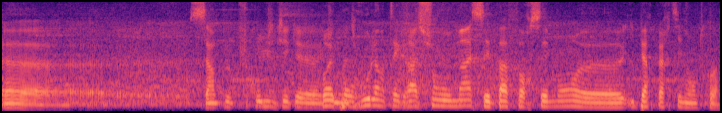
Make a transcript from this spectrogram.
Euh, c'est un peu plus compliqué que. Ouais, pour vous, l'intégration au MAS c'est pas forcément euh, hyper pertinente, quoi.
